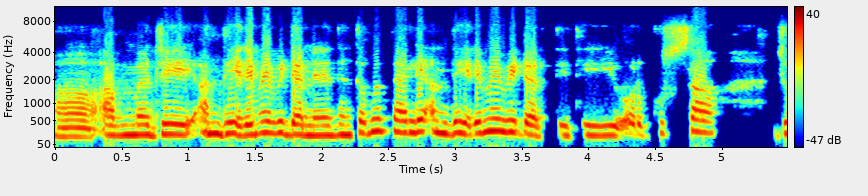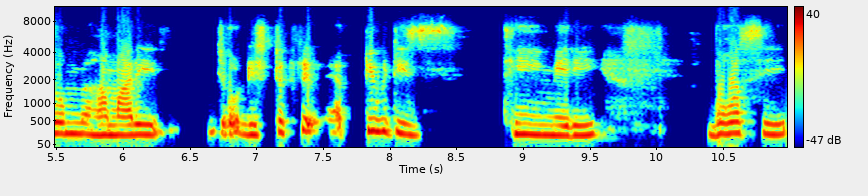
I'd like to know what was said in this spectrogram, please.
अब मुझे अंधेरे में भी डरने लगे तो मैं पहले अंधेरे में भी डरती थी और गुस्सा जो हमारी जो डिस्ट्रक्टिव एक्टिविटीज़ थी मेरी, बहुत सी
